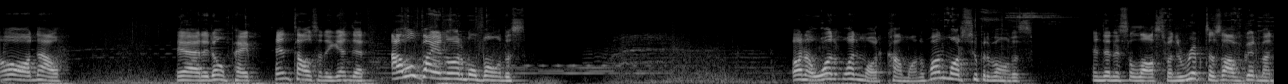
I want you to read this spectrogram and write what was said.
Oh, no. Yeah, they don't pay. 10,000 again there. I will buy a normal bonus. Oh no, one, one more. Come on. One more super bonus. And then it's the last one. Ripped us off good, man.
